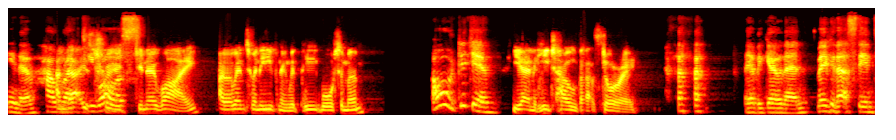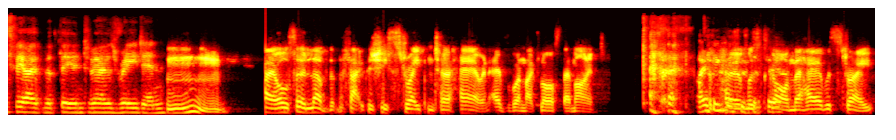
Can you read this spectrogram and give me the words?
you know how and right that is he true. was. Do you know why? I went to an evening with Pete Waterman. oh, did you? Yeah, and he told that story. There we go. Then maybe that's the interview. I, that the interview I was reading. Mm. I also love that the fact that she straightened her hair and everyone like lost their mind. I The think this perm was, was the first, gone, the hair was straight.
